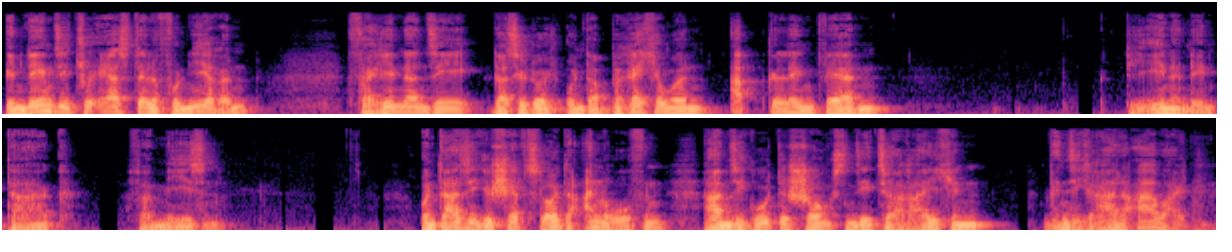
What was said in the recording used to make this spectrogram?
Indem Sie zuerst telefonieren, verhindern Sie, dass Sie durch Unterbrechungen abgelenkt werden, die Ihnen den Tag vermiesen. Und da Sie Geschäftsleute anrufen, haben Sie gute Chancen, sie zu erreichen, wenn Sie gerade arbeiten.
